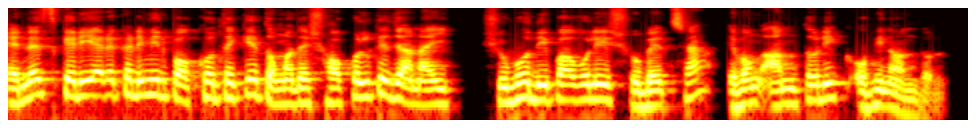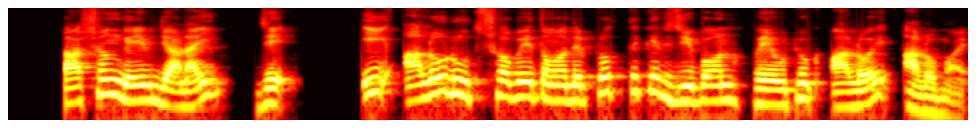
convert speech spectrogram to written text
এনএস ক্যারিয়ার একাডেমির পক্ষ থেকে তোমাদের সকলকে জানাই শুভ দীপাবলির শুভেচ্ছা এবং আন্তরিক অভিনন্দন। তার সঙ্গে জানাই যে এই আলোর উৎসবে তোমাদের প্রত্যেকের জীবন হয়ে উঠুক আলোয় আলোময়।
